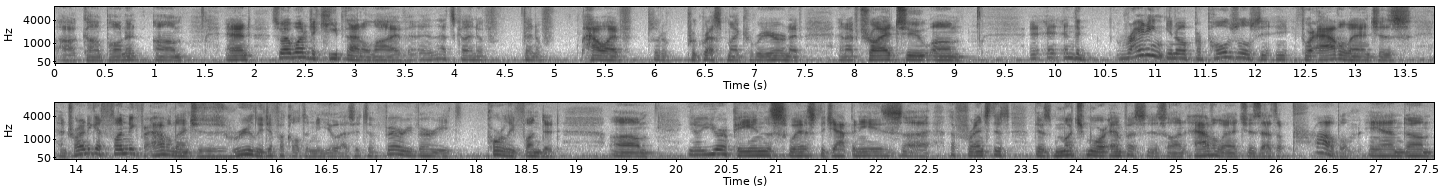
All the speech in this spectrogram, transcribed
uh, component. Um, and so I wanted to keep that alive, and that's kind of kind of how I've sort of progressed my career, and I've and I've tried to, um, and, the writing, you know, proposals for avalanches and trying to get funding for avalanches is really difficult in the U.S. It's a very very poorly funded. Um, you know, European, the Swiss, the Japanese, uh, the French. There's there's much more emphasis on avalanches as a problem, and um,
